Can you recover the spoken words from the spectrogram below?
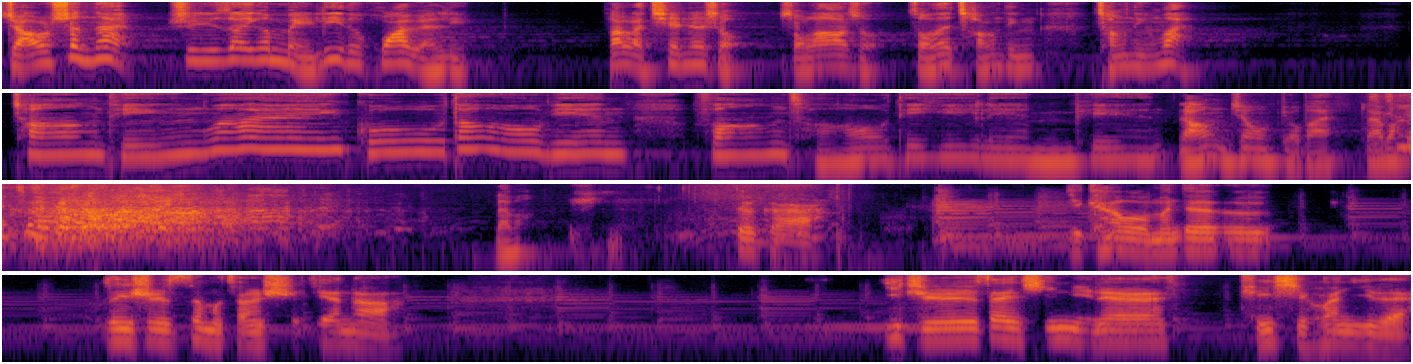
假如现在是在一个美丽的花园里，咱俩牵着手，手拉着手，走在长亭长亭外。长亭外，古道边，芳草地连篇。然后你向我表白，来吧，来吧。豆哥儿，你看我们都认识这么长时间了，一直在心里呢挺喜欢你的。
